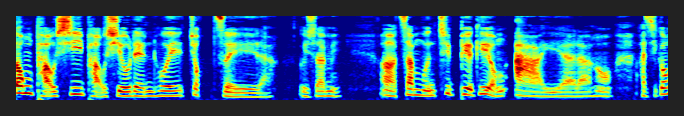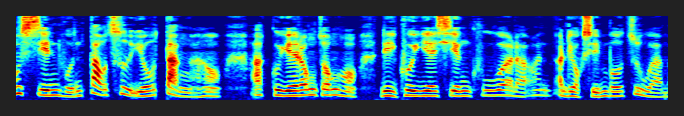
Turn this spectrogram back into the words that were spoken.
东跑西跑烧莲花足济啦。为虾米？啊，三分七魄去用爱啊啦吼，啊是讲身魂到处游荡啊吼，啊规个拢总吼离开伊的身躯啊啦，啊六神无主啊，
